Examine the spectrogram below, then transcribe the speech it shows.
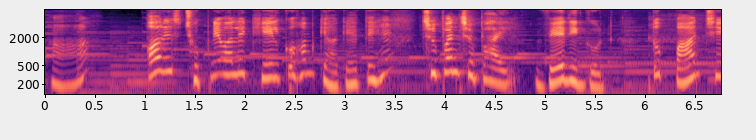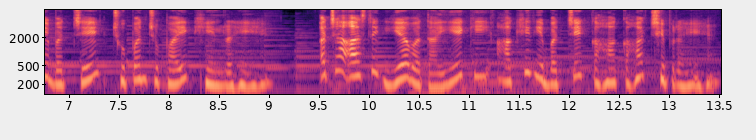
हाँ। और इस छुपने वाले खेल को हम क्या कहते हैं? छुपन छुपाई। Very good. तो पाँच छह बच्चे छुपन छुपाई खेल रहे हैं। अच्छा आज तक ये बताइए कि आखिर ये बच्चे कहाँ कहाँ छिप रहे हैं?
